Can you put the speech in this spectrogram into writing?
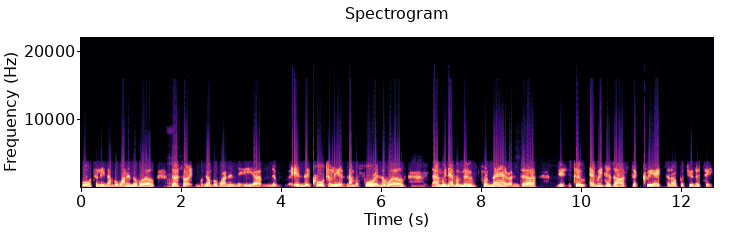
quarterly, number one in the world. So, sorry, number one in the um, in the quarterly, and number four in the world. And we never moved from there. And uh, so every disaster creates an opportunity.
